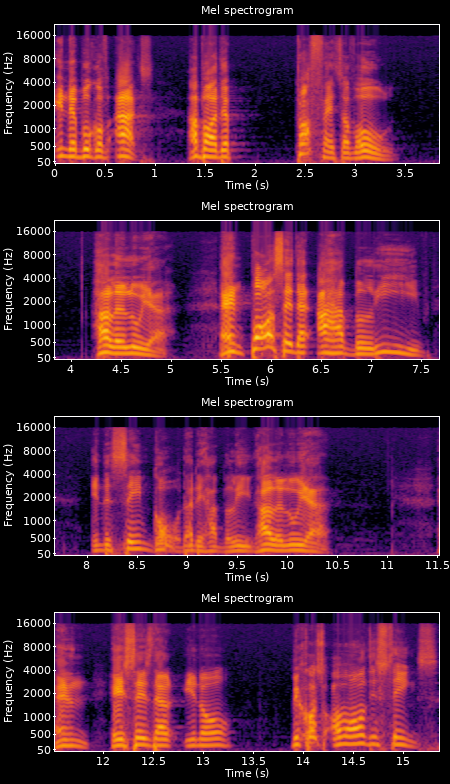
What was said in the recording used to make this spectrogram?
in the book of Acts about the prophets of old. Hallelujah. And Paul said that I have believed in the same God that they have believed. Hallelujah. And he says that, you know, because of all these things,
